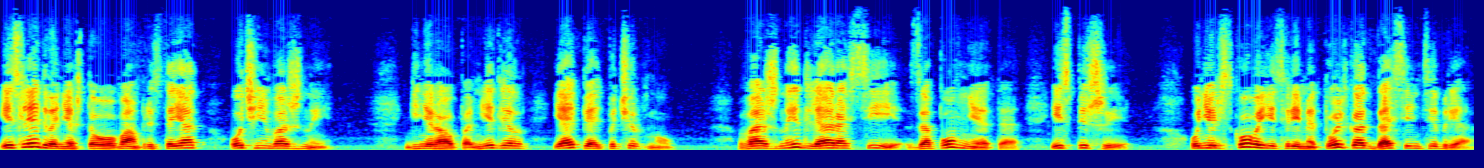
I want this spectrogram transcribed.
Исследования, что вам предстоят, очень важны. Генерал помедлил и опять подчеркнул. Важны для России, запомни это и спеши. У Невельского есть время только до сентября.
